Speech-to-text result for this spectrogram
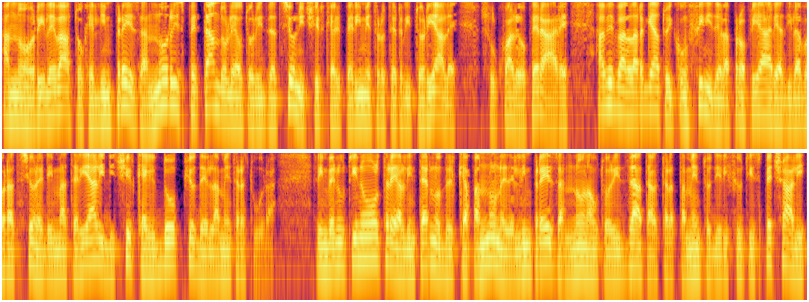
hanno rilevato che l'impresa, non rispettando le autorizzazioni circa il perimetro territoriale, territoriale sul quale operare, aveva allargato i confini della propria area di lavorazione dei materiali di circa il doppio della metratura. Rinvenuti inoltre all'interno del capannone dell'impresa non autorizzata al trattamento di rifiuti speciali,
